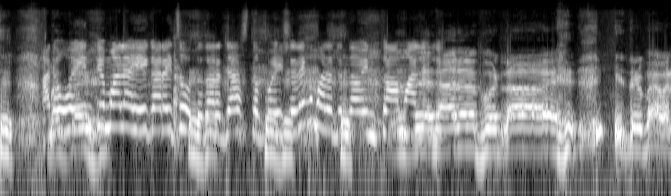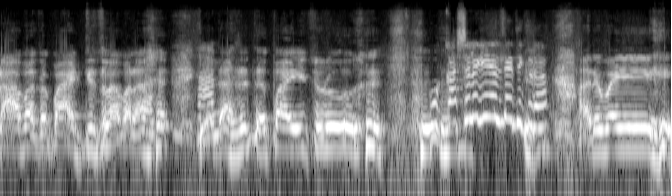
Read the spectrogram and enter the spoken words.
आता होईल ते मला हे करायचं होतं. जरा जास्त पैसे नाही का मला ते नवीन काम आलेलं? दादाला फोडला इतर बाबाला आबाचा पाय टिचला मला. येत असं तर पाय इचरू मग कशाला गेल ते तिकडं? अरे बाई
